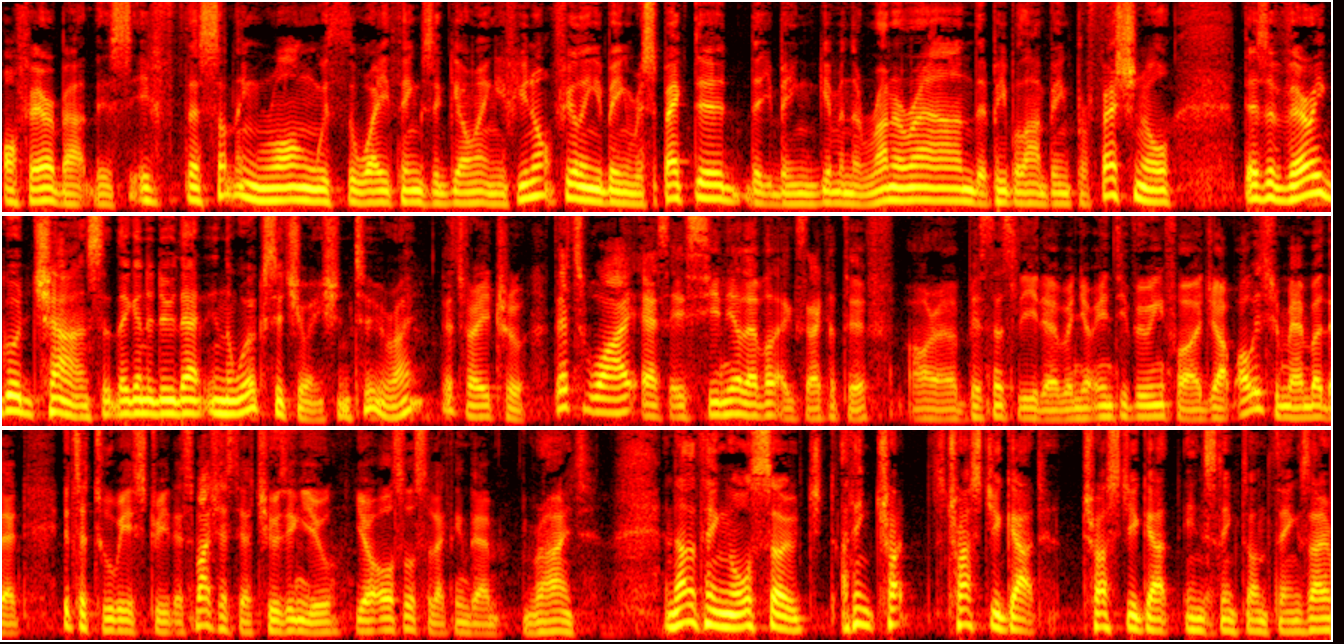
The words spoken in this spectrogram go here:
off air about this. If there's something wrong with the way things are going, if you're not feeling you're being respected, that you're being given the runaround, that people aren't being professional, there's a very good chance that they're going to do that in the work situation too, right? That's very true. That's why, as a senior level executive or a business leader, when you're interviewing for a job, always remember that it's a two way street. As much as they're choosing you, you're also selecting them. Right. Another thing also, I think tr- trust your gut. Trust your gut instinct on things. I,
